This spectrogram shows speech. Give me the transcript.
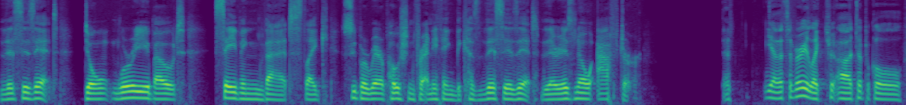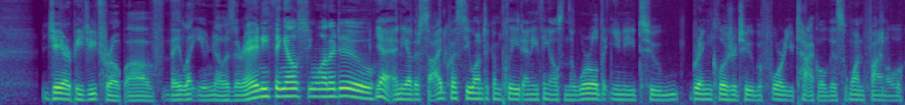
This is it. Don't worry about saving that like super rare potion for anything because this is it. There is no after. Yeah, that's a very like tr- uh, typical JRPG trope of they let you know is there anything else you want to do? Yeah, any other side quests you want to complete, anything else in the world that you need to bring closure to before you tackle this one final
